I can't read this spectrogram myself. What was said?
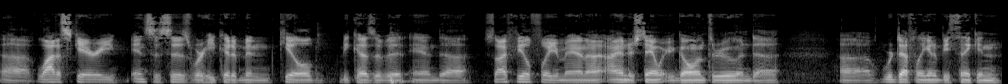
uh, a lot of scary instances where he could have been killed because of it. And uh, so I feel for you, man. I, I understand what you're going through, and uh, uh, we're definitely going to be thinking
